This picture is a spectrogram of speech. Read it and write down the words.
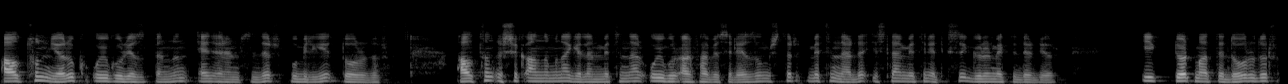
Altın yarık Uygur yazıtlarının en önemlisidir. Bu bilgi doğrudur. Altın ışık anlamına gelen metinler Uygur alfabesiyle yazılmıştır. Metinlerde İslamiyet'in etkisi görülmektedir diyor. İlk dört madde doğrudur.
